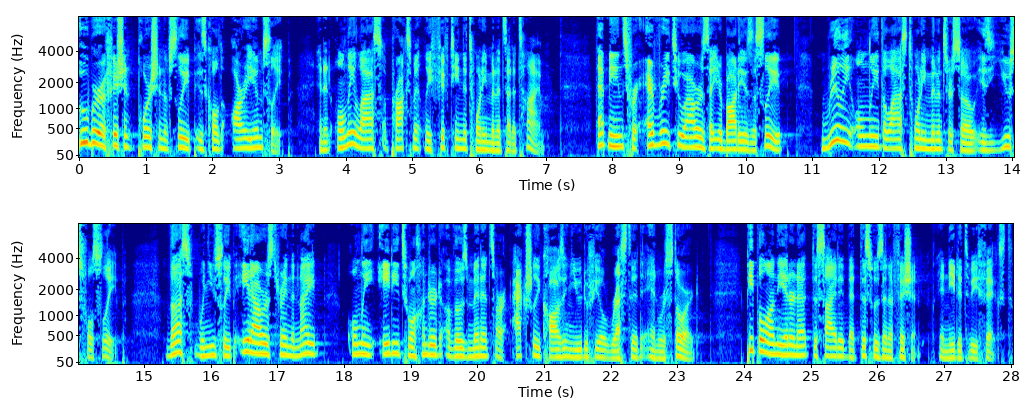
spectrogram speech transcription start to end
uber efficient portion of sleep is called REM sleep, and it only lasts approximately 15 to 20 minutes at a time. That means for every two hours that your body is asleep, really only the last 20 minutes or so is useful sleep. Thus, when you sleep 8 hours during the night, only 80 to 100 of those minutes are actually causing you to feel rested and restored people on the internet decided that this was inefficient and needed to be fixed.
